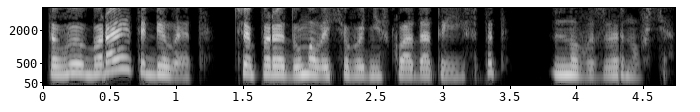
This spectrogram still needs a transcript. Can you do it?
То ви обираєте білет? Чи передумали сьогодні складати іспит? знову звернувся.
